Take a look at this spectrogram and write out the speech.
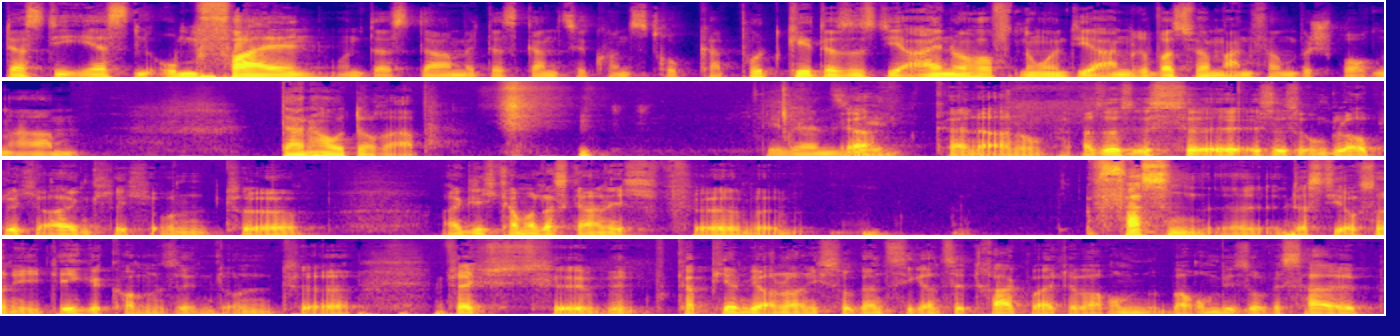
dass die ersten umfallen und dass damit das ganze Konstrukt kaputt geht. Das ist die eine Hoffnung und die andere, was wir am Anfang besprochen haben. Dann haut doch ab. wir werden sehen. Ja keine Ahnung. Also es ist, äh, es ist unglaublich eigentlich und äh, eigentlich kann man das gar nicht äh, fassen, äh, dass die auf so eine Idee gekommen sind und äh, vielleicht äh, kapieren wir auch noch nicht so ganz die ganze Tragweite, warum, warum, wieso, weshalb.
